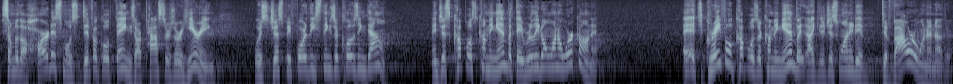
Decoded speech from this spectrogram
some of the hardest, most difficult things our pastors are hearing was just before these things are closing down and just couples coming in, but they really don't want to work on it. It's grateful couples are coming in, but like they're just wanting to devour one another.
